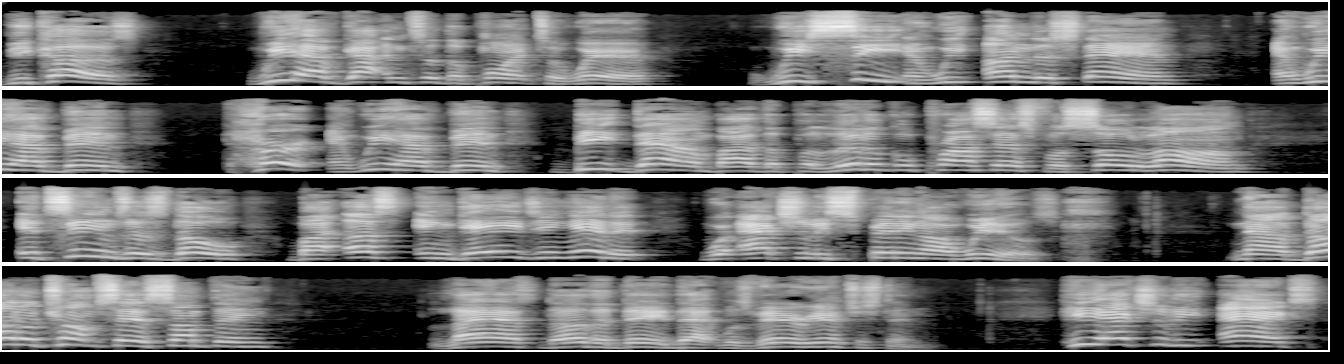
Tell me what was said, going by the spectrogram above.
because we have gotten to the point to where we see and we understand and we have been hurt and we have been beat down by the political process for so long, it seems as though by us engaging in it, we're actually spinning our wheels. Now, Donald Trump said something last the other day that was very interesting. He actually asked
